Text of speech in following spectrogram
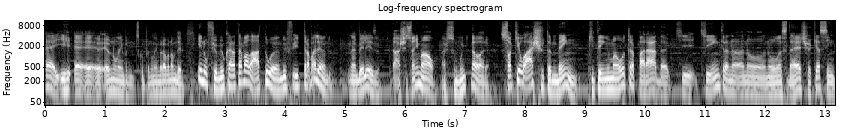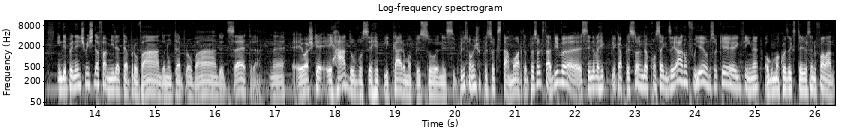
É, e, é, é, eu não lembro, desculpa, eu não lembrava o nome dele. E no filme o cara tava lá atuando e, e trabalhando né? Beleza. Acho isso animal, acho isso muito da hora. Só que eu acho também que tem uma outra parada que, que entra no, no, no, lance da ética, que é assim, independentemente da família ter aprovado, não ter aprovado, etc, né? Eu acho que é errado você replicar uma pessoa nesse, principalmente uma pessoa que está morta. A pessoa que está viva, você ainda vai replicar a pessoa, ainda consegue dizer, ah, não fui eu, não sei o que, enfim, né? Alguma coisa que esteja sendo falado.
